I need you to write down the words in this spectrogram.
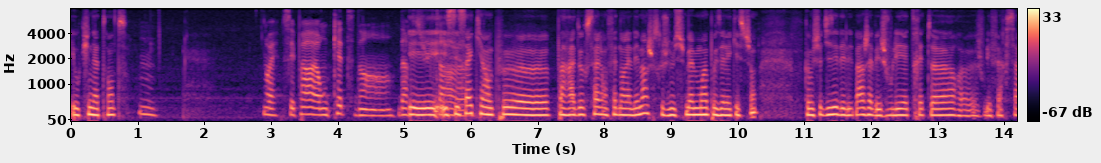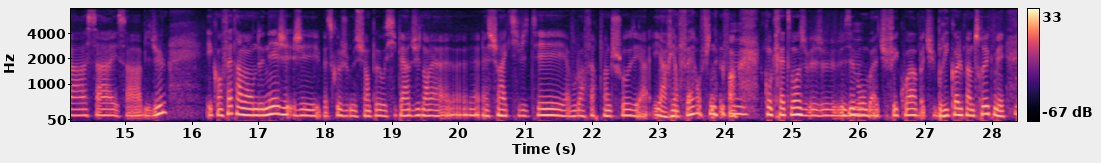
et aucune attente. Mm. Ouais, c'est pas en quête d'un résultat. Et, c'est ça qui est un peu paradoxal en fait dans la démarche parce que je me suis même moi posé la question comme je te disais dès le départ, j'avais, je voulais être traiteur, euh, je voulais faire ça, ça et ça, bidule. Et qu'en fait, à un moment donné, j'ai, parce que je me suis un peu aussi perdue dans la, suractivité et à vouloir faire plein de choses et à, et à rien faire au final. Enfin, mm. concrètement, je, je, me disais, bon, mm. bah, tu fais quoi? Bah, tu bricoles plein de trucs, mais, mm.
